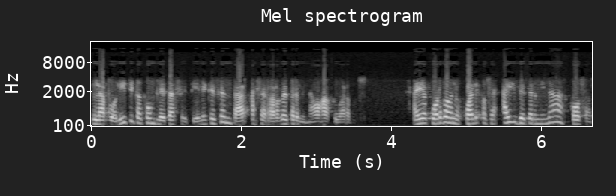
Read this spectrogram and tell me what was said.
la política completa se tiene que sentar a cerrar determinados acuerdos. Hay acuerdos en los cuales, o sea, hay determinadas cosas,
